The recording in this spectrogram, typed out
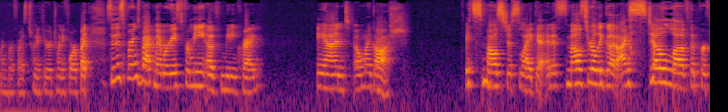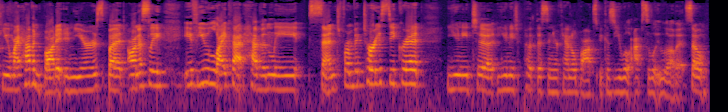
remember if I was 23 or 24, but so this brings back memories for me of meeting Craig. And oh my gosh, it smells just like it and it smells really good. I still love the perfume. I haven't bought it in years, but honestly, if you like that heavenly scent from Victoria's Secret, you need to you need to put this in your candle box because you will absolutely love it. So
